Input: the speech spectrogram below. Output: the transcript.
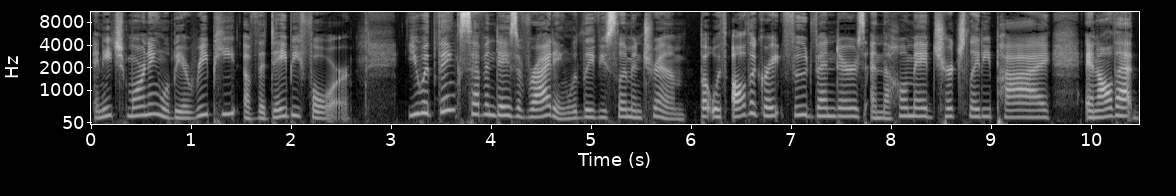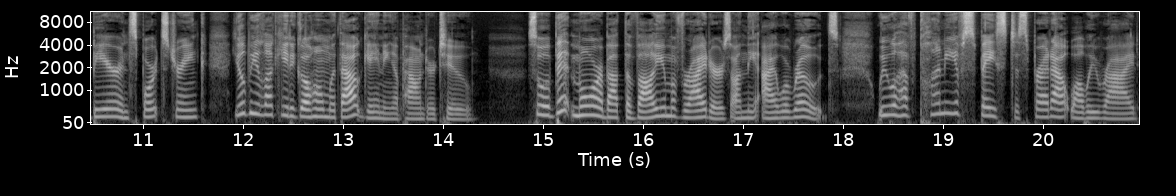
and each morning will be a repeat of the day before. You would think seven days of riding would leave you slim and trim, but with all the great food vendors and the homemade church lady pie and all that beer and sports drink, you'll be lucky to go home without gaining a pound or two. So, a bit more about the volume of riders on the Iowa roads. We will have plenty of space to spread out while we ride,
